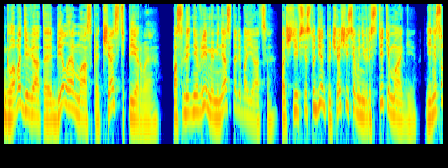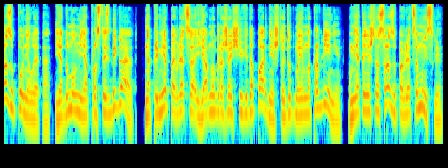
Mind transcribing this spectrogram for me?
Глава 9. Белая маска. Часть 1. Последнее время меня стали бояться. Почти все студенты, учащиеся в университете магии. Я не сразу понял это. Я думал, меня просто избегают. Например, появляются явно угрожающие вида парни, что идут в моем направлении. У меня, конечно, сразу появляются мысли.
